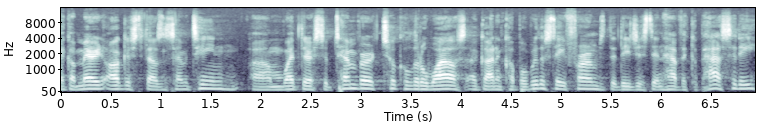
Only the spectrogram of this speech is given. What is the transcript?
I got married August 2017, um, went there September, took a little while. So I got in a couple of real estate firms that they just didn't have the capacity.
